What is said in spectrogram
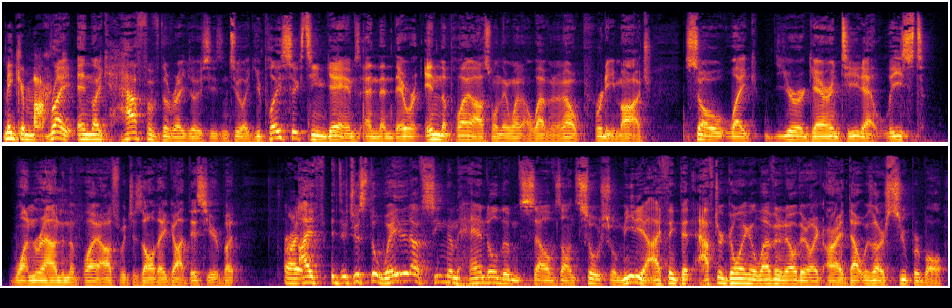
make your mark. Right, and like half of the regular season too. Like you play 16 games, and then they were in the playoffs when they went 11 and 0, pretty much. So like you're guaranteed at least one round in the playoffs, which is all they got this year. But Right. I just the way that I've seen them handle themselves on social media, I think that after going 11 and 0, they're like, all right, that was our Super Bowl,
